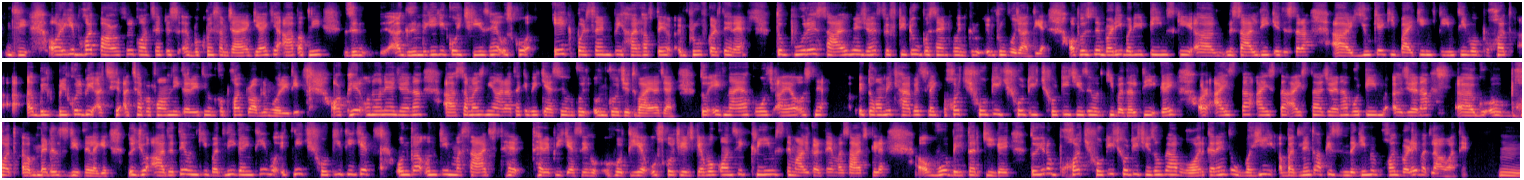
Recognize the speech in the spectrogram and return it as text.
جی اور یہ بہت پاورفل کانسیپٹ اس بک میں سمجھایا گیا ہے کہ آپ اپنی زندگی کی کوئی چیز ہے، اس کو ایک پرسینٹ بھی ہر ہفتے امپروو کرتے رہیں تو پورے سال میں جو ہے ففٹی ٹو پرسینٹ وہ امپروو ہو جاتی ہے۔ اور پھر اس نے بڑی بڑی ٹیمس کی مثال دی کہ جس طرح یو کے کی بائکنگ ٹیم تھی، وہ بہت بالکل بھی اچھے اچھا پرفارم نہیں کر رہی تھی، ان کو بہت پرابلم ہو رہی تھی۔ اور پھر انہوں نے جو ہے نا سمجھ نہیں آ رہا تھا کہ بھائی کیسے ان کو ان کو جتوایا جائے۔ تو ایک نیا کوچ آیا، اس نے اٹامک ہیبٹس لائک بہت چھوٹی چھوٹی چھوٹی چیزیں ان کی بدلتی گئی اور آہستہ آہستہ آہستہ جو ہے نا وہ ٹیم، جو ہے نا بہت میڈلس جیتنے لگے۔ تو جو عادتیں ان کی بدلی گئی تھیں وہ اتنی چھوٹی تھی کہ ان کا، ان کی مساج تھراپی کیسے ہوتی ہے، اس کو چینج کیا، وہ کون سی کریم استعمال کرتے ہیں مساج کے لیے وہ بہتر کی گئی۔ تو یو نو بہت چھوٹی چھوٹی چیزوں پہ آپ غور کریں تو وہی بدلیں تو آپ کی زندگی میں بہت بڑے بدلاؤ آتے ہیں۔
